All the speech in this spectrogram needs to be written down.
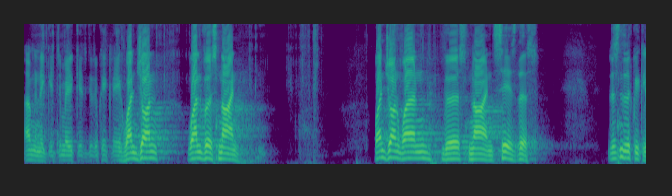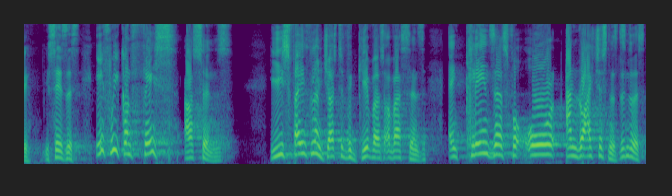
I'm going to get to make it quickly. 1 John 1 verse 9. 1 John 1 verse 9 says this. Listen to it quickly. He says this If we confess our sins, He is faithful and just to forgive us of our sins and cleanse us for all unrighteousness. Listen to this.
